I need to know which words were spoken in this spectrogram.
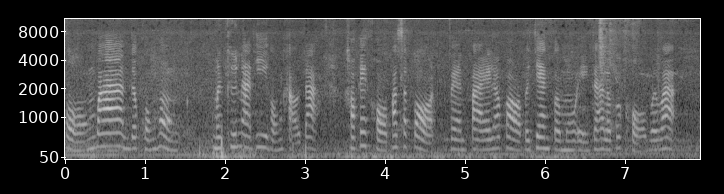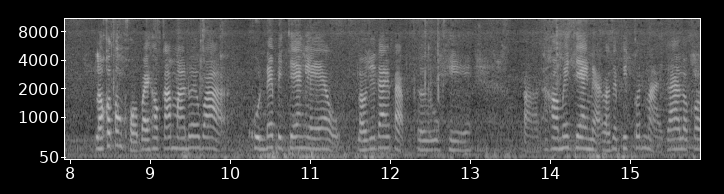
ของบ้านเจ้าของห้องมันคือหน้าที่ของเขาจ้ะ เขาแค่ขอพาสปอร์ตแฟนไปแล้วก็ไปแจ้งตมเองจ้ะแล้วก็ขอไปว่า เราก็ต้องขอใบเขากลับมาด้วยว่า คุณได้ไปแจ้งแล้ว เราจะได้แบบเออโอเคอ่ถ้าเขาไม่แจ้งเนี่ยเราจะผิดกฎหมายได้แล้วก็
